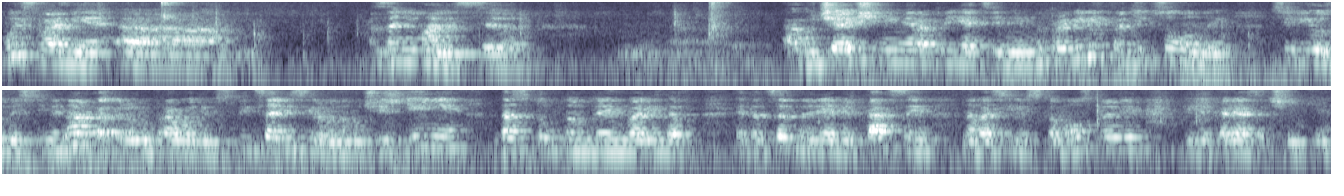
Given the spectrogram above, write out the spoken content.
Мы с вами э, занимались э, обучающими мероприятиями. Мы провели традиционный серьезный семинар, который мы проводим в специализированном учреждении, доступном для инвалидов. Это Центр реабилитации на Васильевском острове, где колясочники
